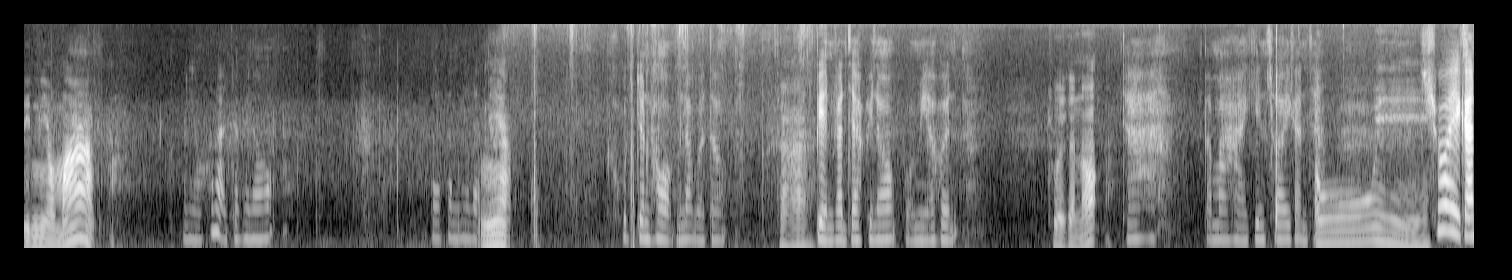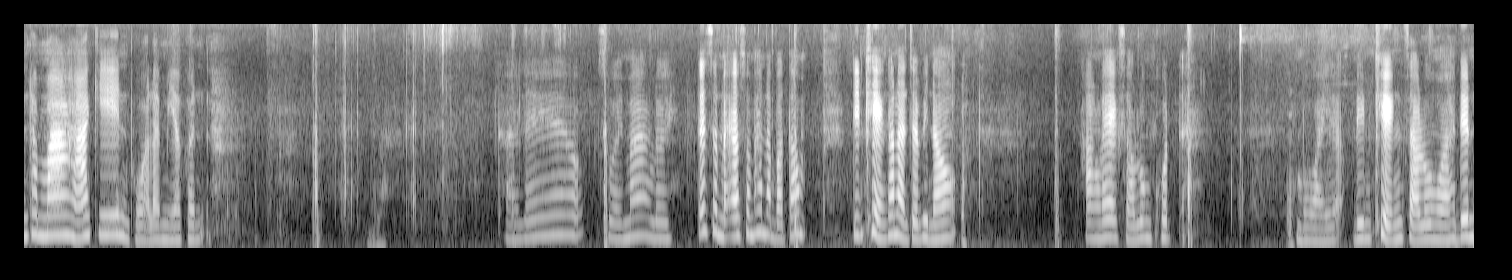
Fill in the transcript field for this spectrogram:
ดินเหนียวมากเหนียวขนาดจ้ะพี่น้องได้คำนี้แหละเนี่ยขุดจนหอบนะบ่ต้องจ้าเปลี่ยนกันจ้ะพี่น้องผัวเมียเพิ่นช่วยกันเนาะจ้าทำมาหากินช่วยกันจ้ะโอ้ยช่วยกันทำมาหากินผัวและเมียเพิ่นถ่ายแล้วสวยมากเลย ได้สมัยเอาสมพันธ์นะบ่ต้อมดินเข่งขนาดจ้ะพี่น้องครั้งแรกสาวลุงคุดบ่ไหวแล้วดินเข่งสาวลุงว่ะดิน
